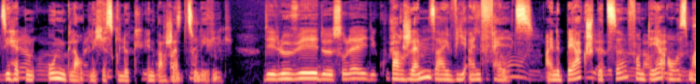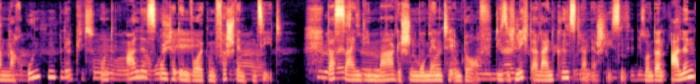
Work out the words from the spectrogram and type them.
Sie hätten unglaubliches Glück, in Bargem zu leben. Bargem sei wie ein Fels, eine Bergspitze, von der aus man nach unten blickt und alles unter den Wolken verschwinden sieht. Das seien die magischen Momente im Dorf, die sich nicht allein Künstlern erschließen, sondern allen,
